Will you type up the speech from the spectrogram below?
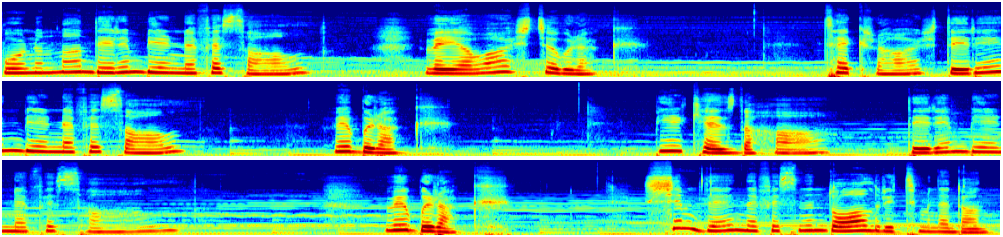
Burnundan derin bir nefes al ve yavaşça bırak. Tekrar derin bir nefes al ve bırak. Bir kez daha derin bir nefes al ve bırak. Şimdi nefesinin doğal ritmine dön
